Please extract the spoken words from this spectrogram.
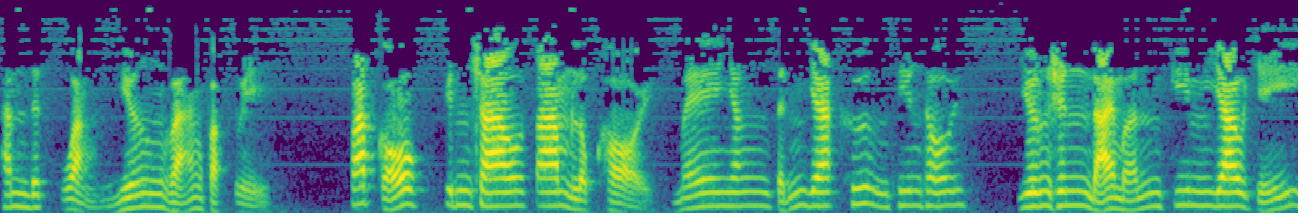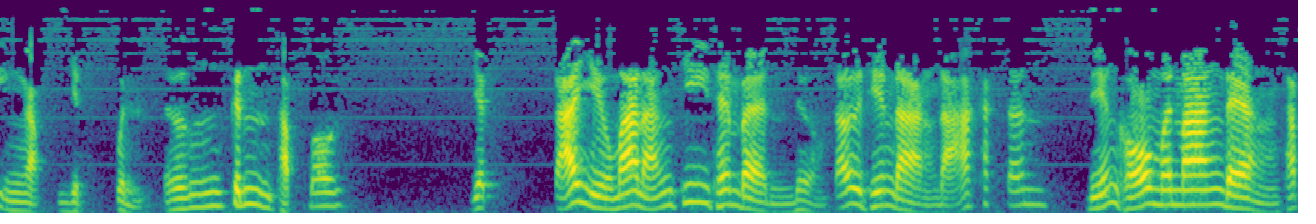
thanh đức hoàng dương vạn phật tùy pháp cổ, kinh sao, tam lục hồi, mê nhân, tỉnh giác, hương thiên thôi. Dương sinh, đại mệnh, kim giao chỉ ngọc dịch quỳnh tượng kinh thập bôi. Dịch, trải nhiều ma nặng, chi thêm bền, đường tới thiên đàng đã khắc tên điển khổ mênh mang đèn thắp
